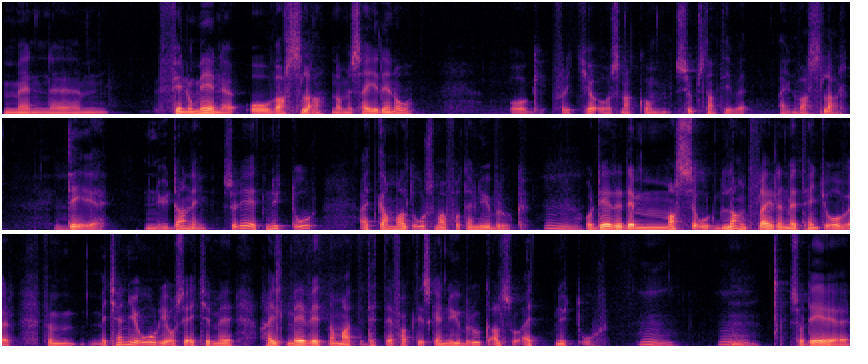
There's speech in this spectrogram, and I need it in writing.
men eh, fenomenet å varsle, når vi sier det nå, og for ikke å snakke om substantivet en varsler, det er nydanning. Så det er et nytt ord. Et gammelt ord som har fått en ny bruk. Og der er det masse ord, langt flere enn vi tenker over. For vi kjenner jo ordet, og så er ikke vi helt medvitne om at dette er faktisk en ny bruk, altså et nytt ord. Mm. Så det er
